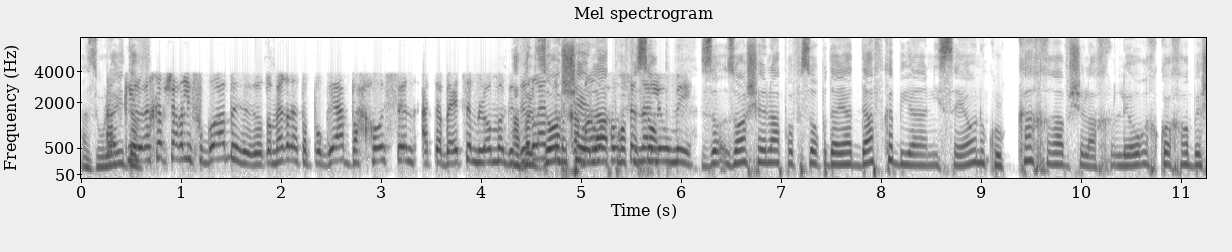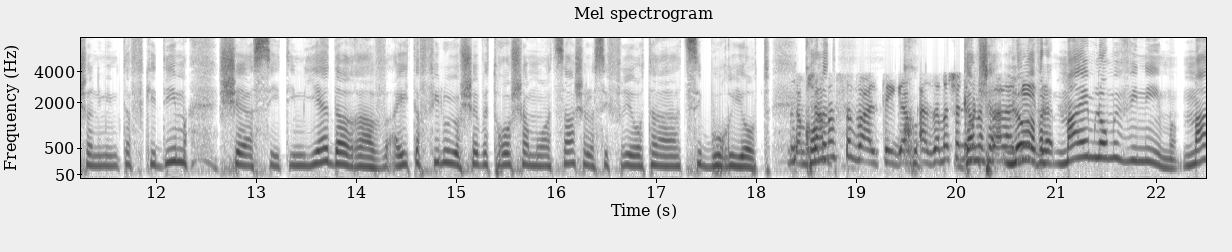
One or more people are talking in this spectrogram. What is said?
אז אולי... אז כאילו, דו- איך אפשר לפגוע בזה? זאת אומרת, אתה פוגע בחוסן, אתה בעצם לא מגדיר לעצמך מהו החוסן פרופסור, הלאומי. זו, זו השאלה, פרופסור פדיה, דווקא בגלל הניסיון הכל כך רב שלך לאורך כל כך הרבה שנים, עם תפקידים שעשית, עם ידע רב, היית אפילו יושבת ראש המועצה של הספריות הציבוריות. גם שמה הד- סבלתי, גם, כל- אז זה מה שאני מנסה ש... להגיד. לא, אבל מה הם לא מבינים? מה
